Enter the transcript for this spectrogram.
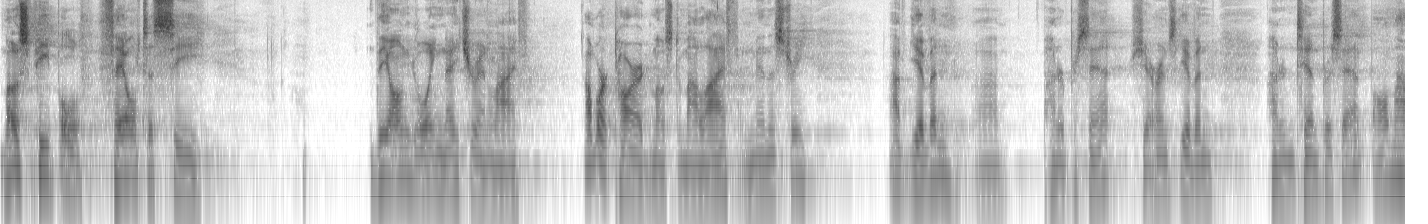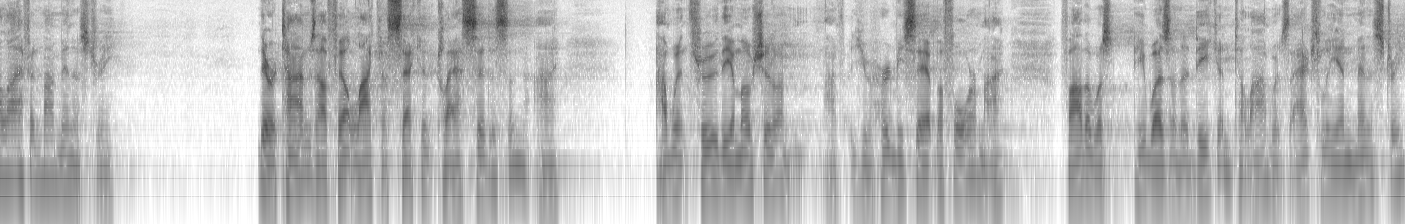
Most people fail to see the ongoing nature in life. I worked hard most of my life in ministry. I've given uh, 100%. Sharon's given 110% all my life in my ministry. There are times I felt like a second class citizen. I, I went through the emotional, I've, you heard me say it before. My father was, he wasn't a deacon till I was actually in ministry.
